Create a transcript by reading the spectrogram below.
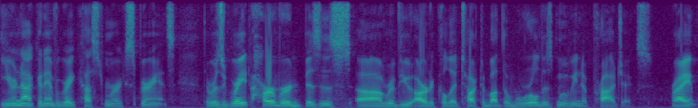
you're not going to have a great customer experience. There was a great Harvard Business uh, Review article that talked about the world is moving to projects, right?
